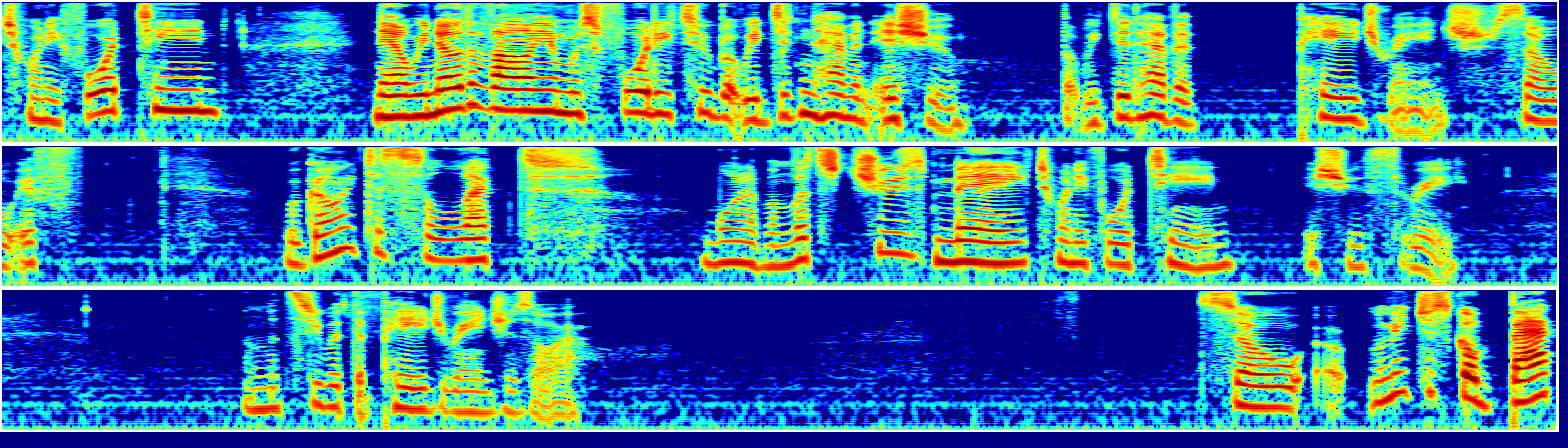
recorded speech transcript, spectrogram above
2014. Now we know the volume was 42 but we didn't have an issue but we did have a page range. So if we're going to select one of them let's choose May 2014 issue 3 and let's see what the page ranges are so uh, let me just go back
